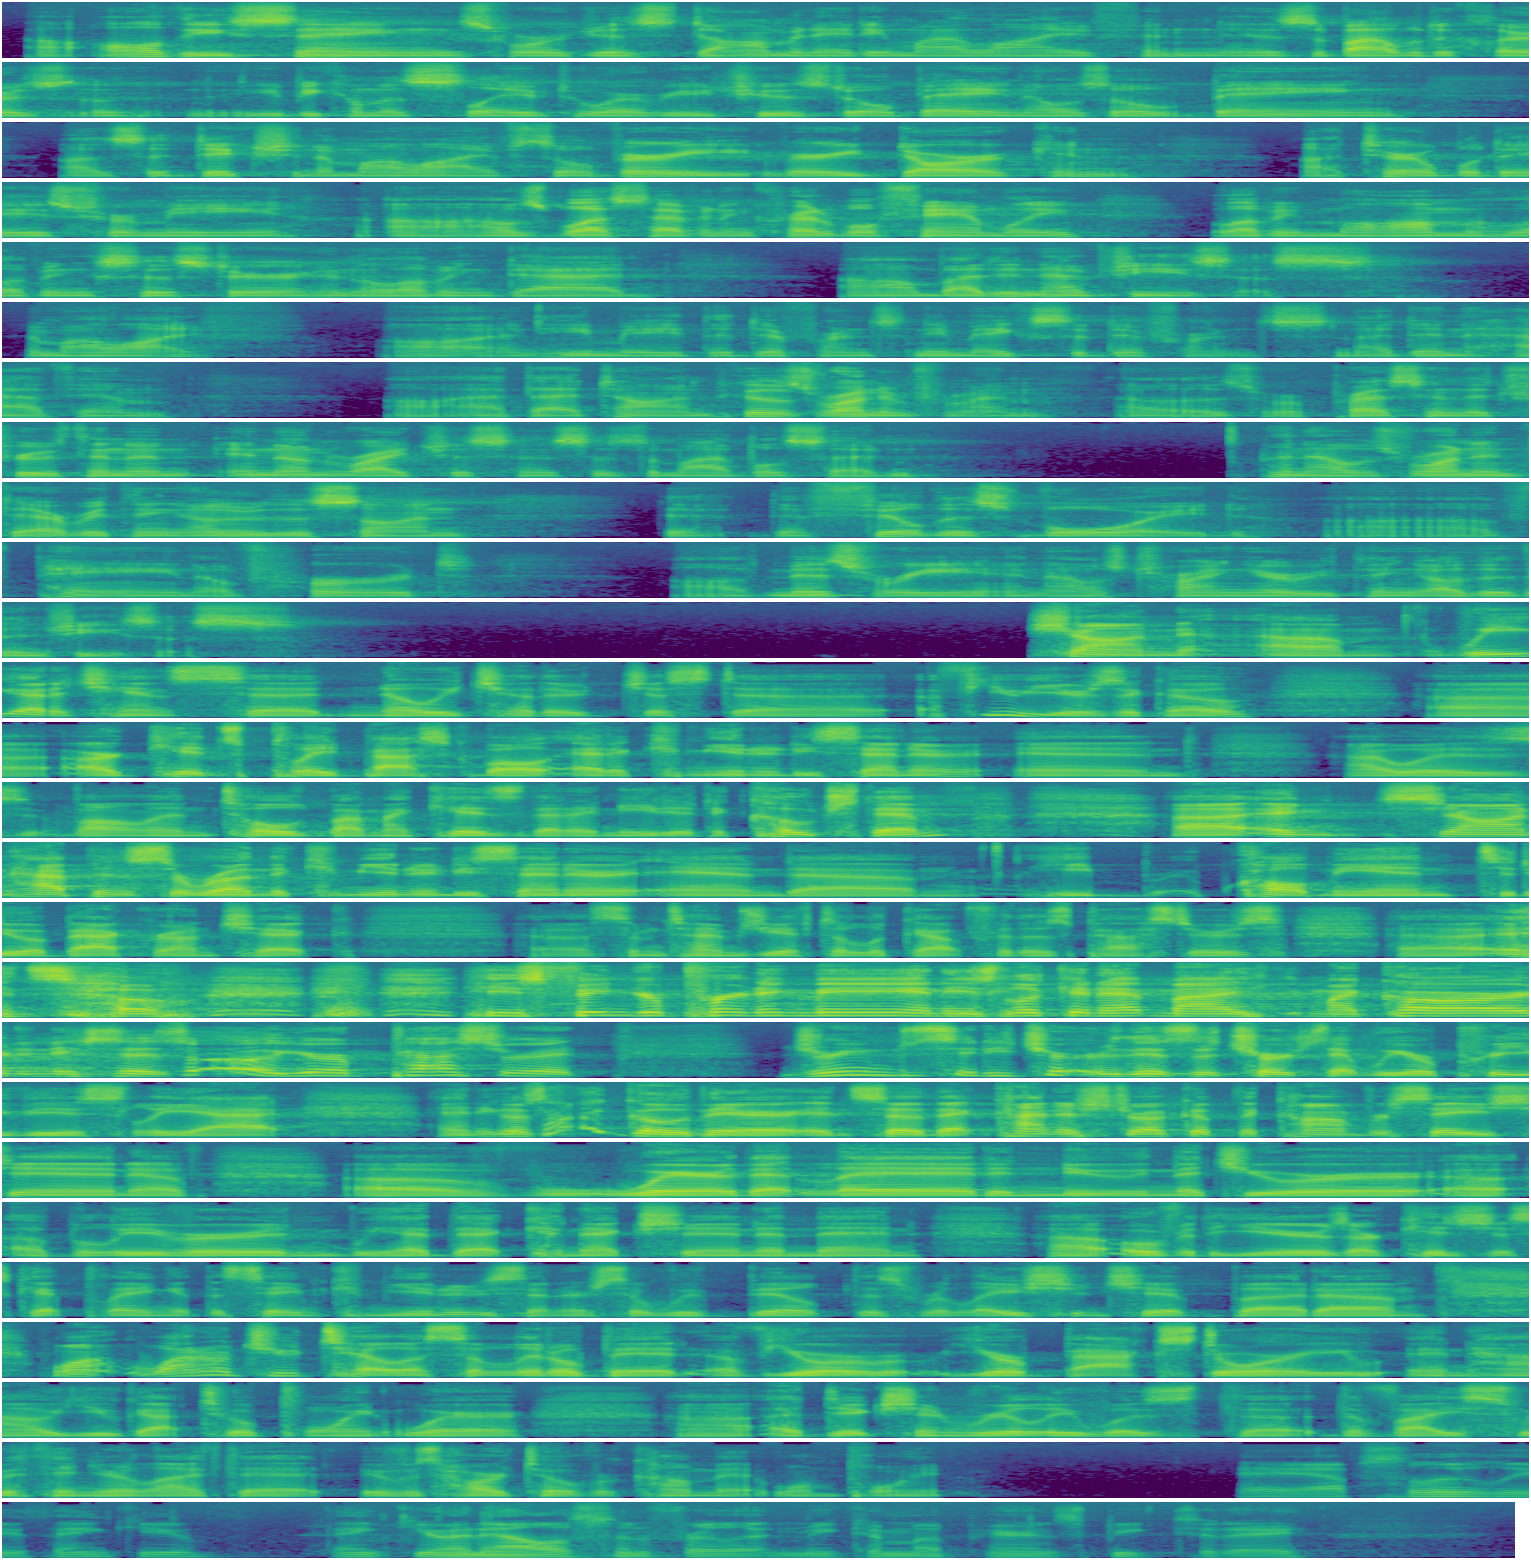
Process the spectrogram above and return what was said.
Uh, all these things were just dominating my life. And as the Bible declares, uh, you become a slave to wherever you choose to obey. And I was obeying uh, this addiction in my life. So, very, very dark and uh, terrible days for me. Uh, I was blessed to have an incredible family, loving mom, loving sister, and a loving dad. Um, but I didn't have Jesus in my life. Uh, and he made the difference, and he makes the difference. And I didn't have him uh, at that time because I was running from him. I was repressing the truth in, in unrighteousness, as the Bible said. And I was running to everything under the sun to, to fill this void uh, of pain, of hurt, of misery, and I was trying everything other than Jesus. Sean, um, we got a chance to know each other just a, a few years ago. Uh, our kids played basketball at a community center, and I was voluntold by my kids that I needed to coach them. Uh, and Sean happens to run the community center, and um, he called me in to do a background check. Uh, sometimes you have to look out for those pastors. Uh, and so he's fingerprinting me and he's looking at my, my card and he says, Oh, you're a pastor at Dream City Church. This is a church that we were previously at. And he goes, I go there. And so that kind of struck up the conversation of, of where that led and knowing that you were a, a believer. And we had that connection. And then uh, over the years, our kids just kept playing at the same community center. So we've built this relationship. But um, why, why, don't you tell us a little bit of your, your backstory and how you got to a point where uh, addiction really was the, the vice within your life that it was hard to overcome at one point? Hey, absolutely. Thank you. Thank you and Allison for letting me come up here and speak today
